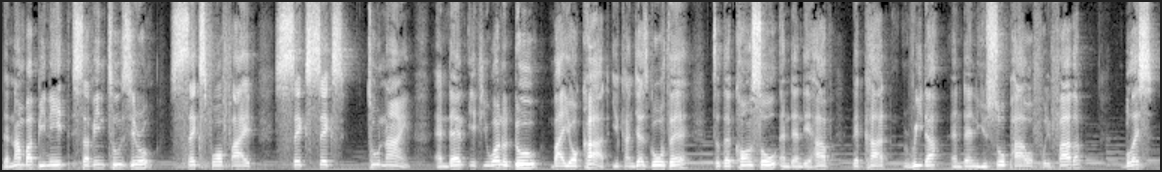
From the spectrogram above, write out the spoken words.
the number beneath 720 645 6629. And then if you want to do by your card, you can just go there to the console and then they have the card reader and then you sow powerfully. Father, bless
